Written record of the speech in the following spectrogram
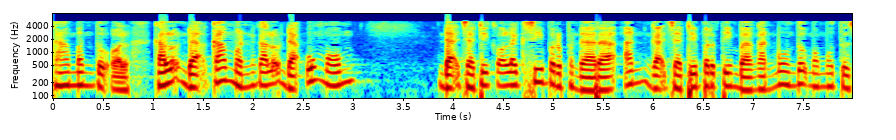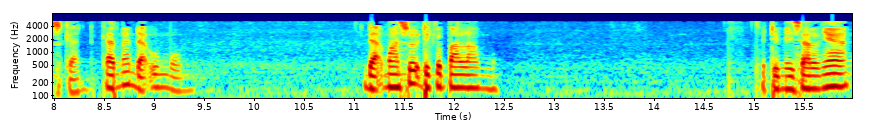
common to all. Kalau tidak common, kalau tidak umum, tidak jadi koleksi perbendaraan, nggak jadi pertimbanganmu untuk memutuskan. Karena tidak umum. Tidak masuk di kepalamu. Jadi misalnya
